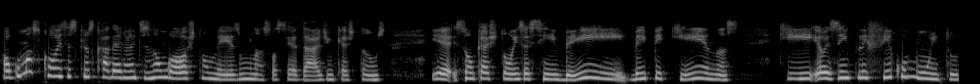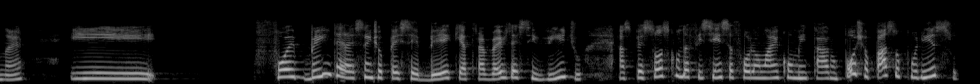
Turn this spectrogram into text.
algumas coisas que os cadeirantes não gostam mesmo na sociedade em que estamos. É, são questões assim bem, bem pequenas que eu exemplifico muito, né? E foi bem interessante eu perceber que através desse vídeo as pessoas com deficiência foram lá e comentaram: Poxa, eu passo por isso.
